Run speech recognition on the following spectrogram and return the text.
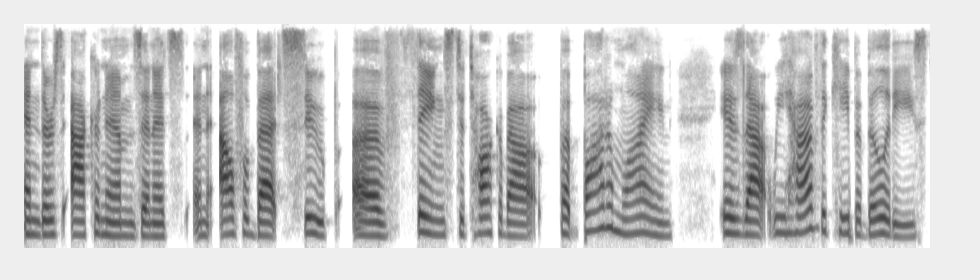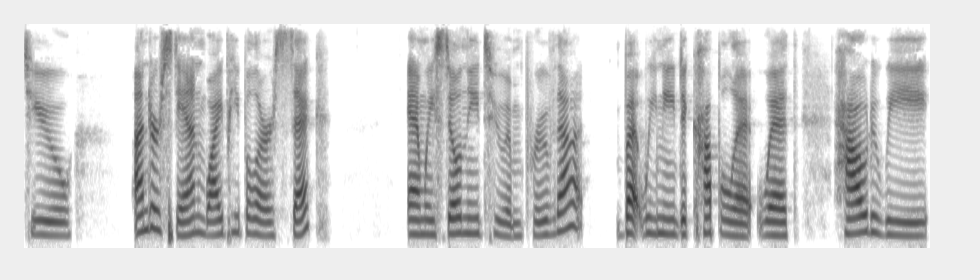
and there's acronyms and it's an alphabet soup of things to talk about. But bottom line is that we have the capabilities to understand why people are sick, and we still need to improve that. But we need to couple it with how do we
